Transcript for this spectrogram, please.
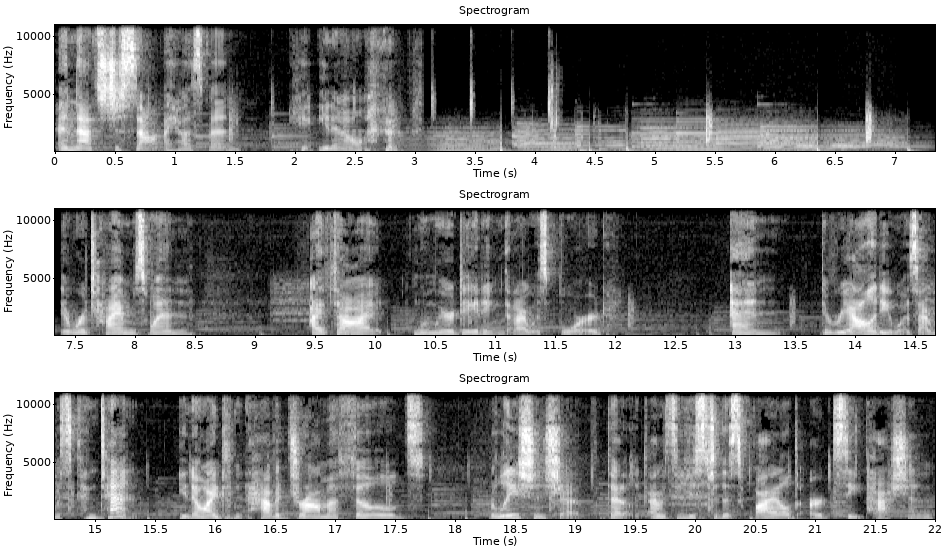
And that's just not my husband, he, you know? there were times when I thought when we were dating that I was bored. And the reality was I was content. You know, I didn't have a drama filled relationship that like, I was used to this wild artsy passion.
